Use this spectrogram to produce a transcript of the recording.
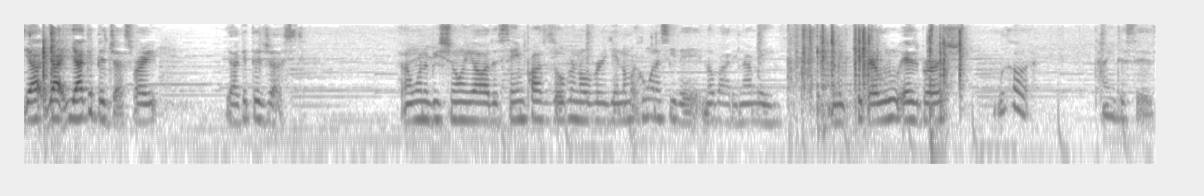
y'all get the gist, right? Y'all get the gist. I don't want to be showing y'all the same process over and over again. Who want to see that? Nobody, not me. I'm gonna take our little edge brush. Look how tiny this is.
